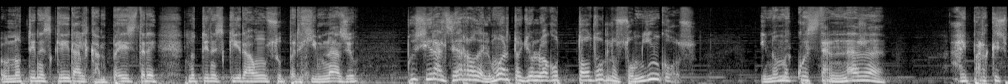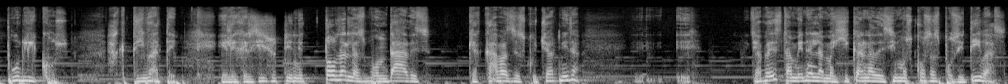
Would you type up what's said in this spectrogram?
No tienes que ir al campestre, no tienes que ir a un super gimnasio. Puedes ir al Cerro del Muerto, yo lo hago todos los domingos y no me cuesta nada. Hay parques públicos, actívate. El ejercicio tiene todas las bondades que acabas de escuchar. Mira, eh, ya ves, también en la mexicana decimos cosas positivas.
